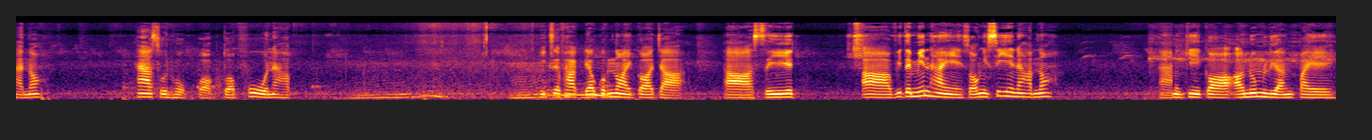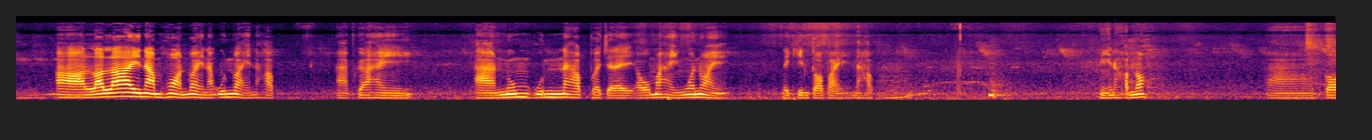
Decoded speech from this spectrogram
ท่านเนาะห้าศูนย์หกออกตัวผู้นะครับ อีกสักพักเดี๋ยวผมหน่อยก็จะ อ่าซีดอ่าวิตามินให้สองอีซี่นะครับเนาะอ่าเมื่อกี้ก็เอานุ่มเหลืองไปอ่าละลายน้ำห้อนไว้น้ำอุ่นไว้นะครับอ่าเพื่อให้อ่านุ่มอุ่นนะครับ เพื่อจะได้เอามาให้งัวหน่อยได้กินต่อไปนะครับ นี่นะครับเนาะอ่าก็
